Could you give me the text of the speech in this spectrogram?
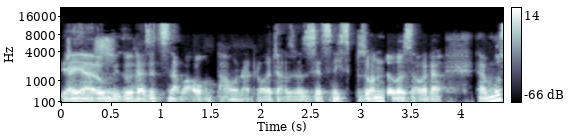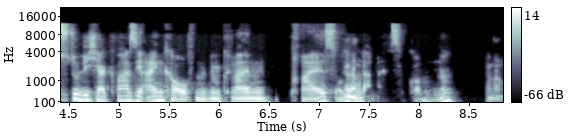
Ja, ja, irgendwie so, da sitzen aber auch ein paar hundert Leute, also das ist jetzt nichts Besonderes, aber da, da musst du dich ja quasi einkaufen mit einem kleinen Preis, um genau. dann da reinzukommen, ne? Genau.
